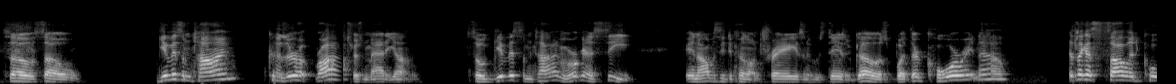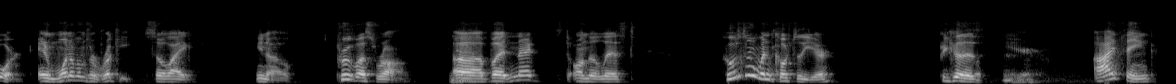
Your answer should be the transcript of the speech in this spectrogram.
So so give it some time because their roster's mad young. So give it some time, and we're gonna see. And obviously it depends on trades and who stays or goes. But their core right now, it's like a solid core, and one of them's a rookie. So like, you know, prove us wrong. Uh, but next on the list, who's gonna win Coach of the Year? Because Yeah. I think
